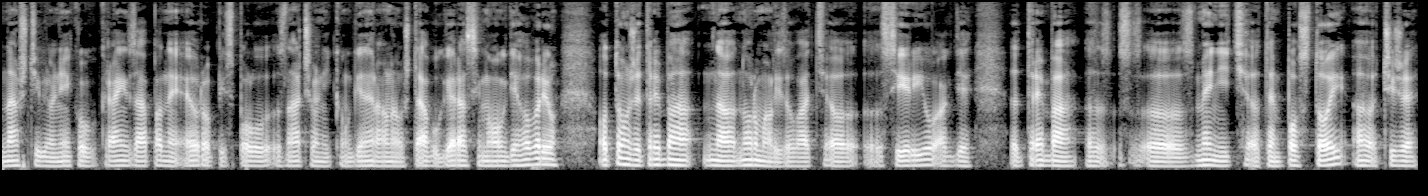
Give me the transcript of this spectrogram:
navštívil niekoľko krajín západnej Európy spolu s náčelníkom generálneho štábu Gerasimov, kde hovoril o tom, že treba normalizovať Sýriu a kde treba zmeniť e, ten postoj, e, čiže e,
